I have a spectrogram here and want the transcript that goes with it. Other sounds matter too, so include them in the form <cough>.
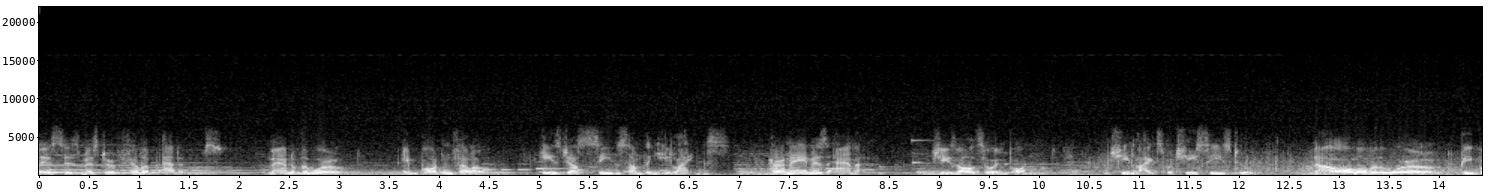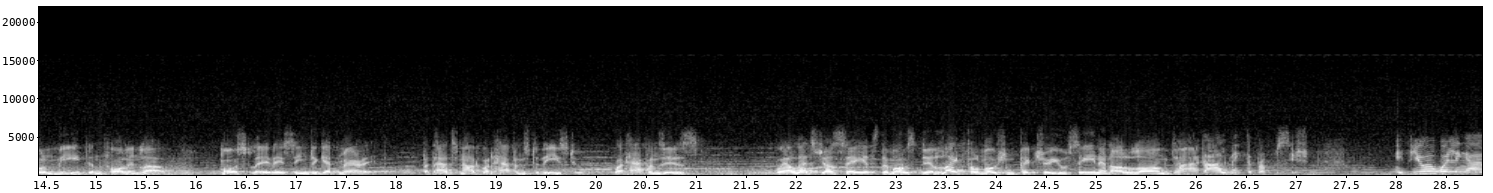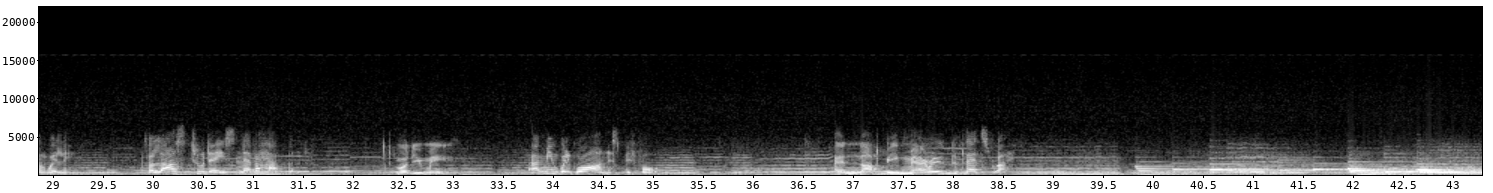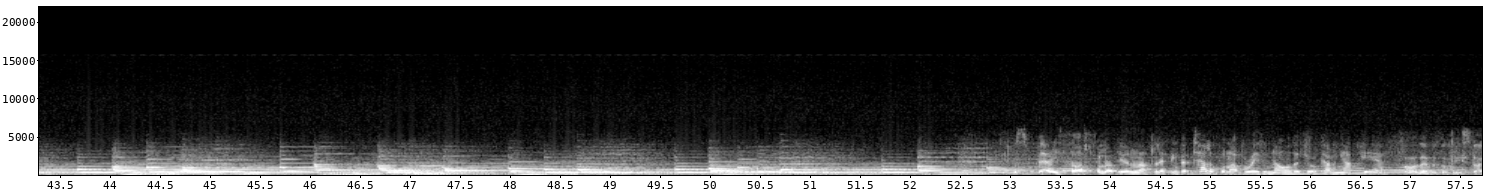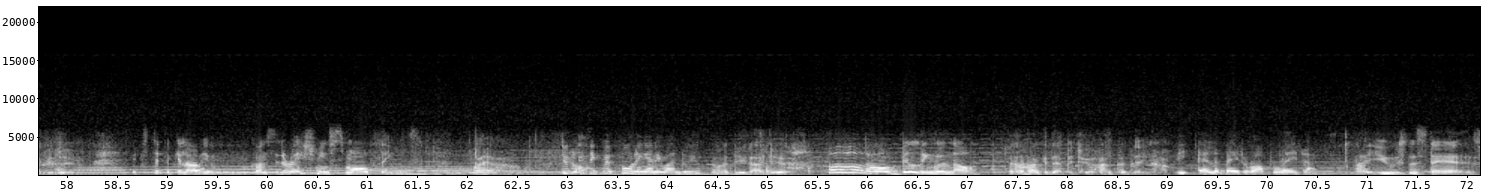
This is Mr. Philip Adams, man of the world, important fellow. He's just seen something he likes. Her name is Anna. She's also important, and she likes what she sees too. Now, all over the world, people meet and fall in love. Mostly, they seem to get married. But that's not what happens to these two. What happens is, well, let's just say it's the most delightful motion picture you've seen in a long time. I'll make the proposition. If you're willing, I'm willing. The last two days never happened. What do you mean? I mean, we'll go on as before. And not be married? That's right. Very thoughtful of you not letting the telephone operator know that you're coming up here. Oh, that was the least I could do. It's typical of you. Consideration in small things. Well, You don't think we're fooling anyone, do you? oh, indeed I do. Oh, the whole building will know. Now, how could that be true? How could they know? The elevator operator. I use the stairs.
